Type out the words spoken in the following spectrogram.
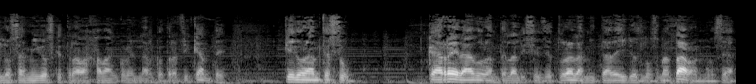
los amigos que trabajaban con el narcotraficante, que durante su carrera, durante la licenciatura, la mitad de ellos los mataron. O sea,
